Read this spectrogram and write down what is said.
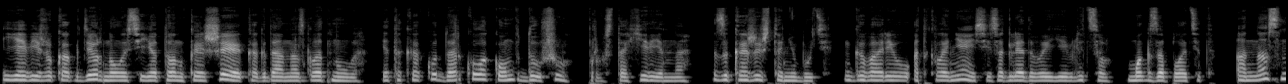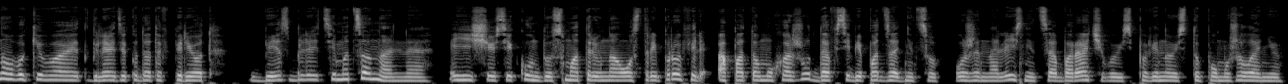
Я вижу, как дернулась ее тонкая шея, когда она сглотнула. Это как удар кулаком в душу. Просто охеренно. «Закажи что-нибудь», — говорю, отклоняясь и заглядывая ей в лицо. Мак заплатит. Она снова кивает, глядя куда-то вперед. Без, блядь, эмоциональная. Еще секунду смотрю на острый профиль, а потом ухожу, дав себе под задницу. Уже на лестнице оборачиваюсь, повинуясь тупому желанию.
